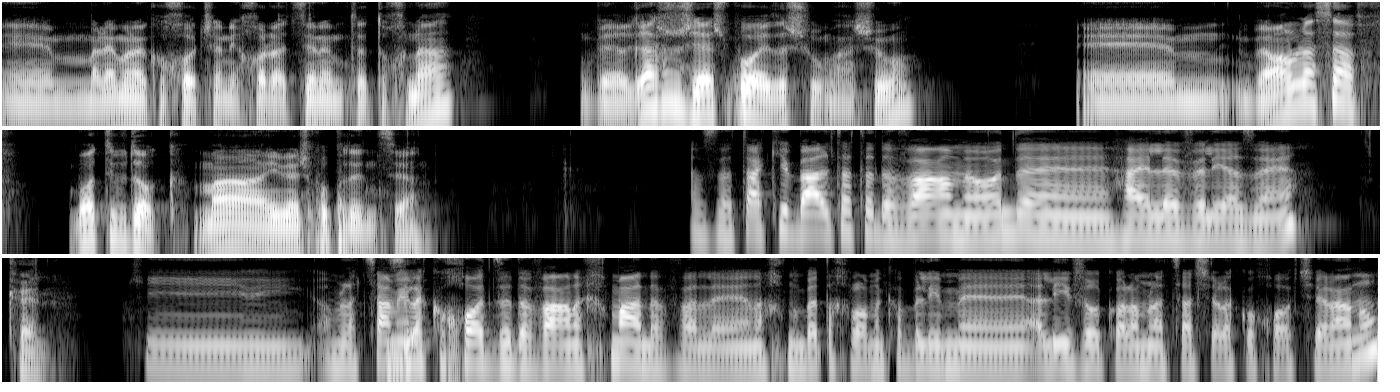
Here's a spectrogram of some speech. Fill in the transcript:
אה, מלא מלא לקוחות שאני יכול להציע להם את התוכנה, והרגשנו שיש פה איזשהו משהו, אה, ואמרנו לאסף, בוא תבדוק, מה, אם יש פה פוטנציאל. אז אתה קיבלת את הדבר המאוד היי-לבלי הזה, כן. כי המלצה זה- מלקוחות זה דבר נחמד, אבל אה, אנחנו בטח לא מקבלים אה, על עיוור כל המלצה של לקוחות שלנו.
